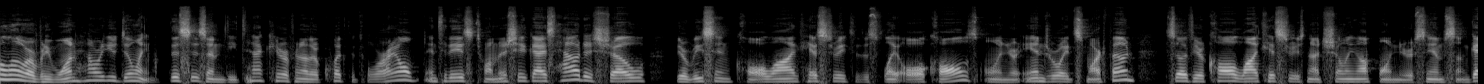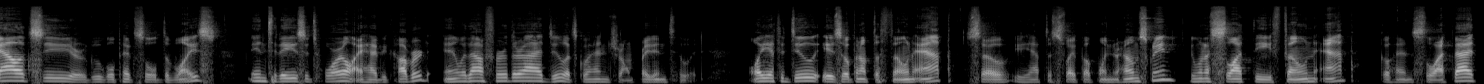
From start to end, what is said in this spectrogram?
Hello everyone, how are you doing? This is MD Tech here with another quick tutorial. In today's tutorial, I'm going to show you guys how to show your recent call log history to display all calls on your Android smartphone. So if your call log history is not showing up on your Samsung Galaxy or Google Pixel device, in today's tutorial I have you covered. And without further ado, let's go ahead and jump right into it. All you have to do is open up the phone app. So you have to swipe up on your home screen. You want to select the phone app. Go ahead and select that.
